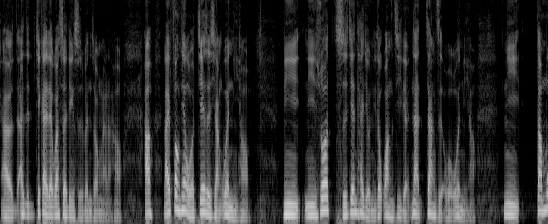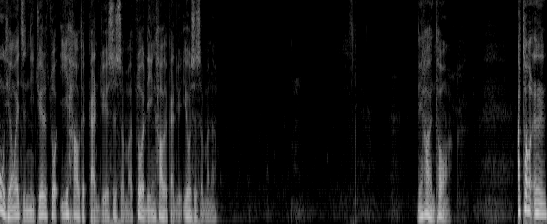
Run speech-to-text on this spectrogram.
啊啊，接下来我设定十分钟了了哈。好，来奉天，我接着想问你哈，你你说时间太久你都忘记了，那这样子我问你哈，你到目前为止你觉得做一号的感觉是什么？做零号的感觉又是什么呢？零号很痛啊，啊痛，嗯，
